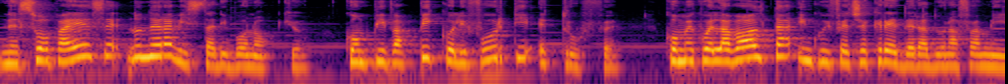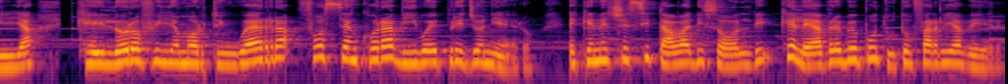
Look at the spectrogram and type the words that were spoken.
Nel suo paese non era vista di buon occhio, compiva piccoli furti e truffe, come quella volta in cui fece credere ad una famiglia che il loro figlio morto in guerra fosse ancora vivo e prigioniero e che necessitava di soldi che lei avrebbe potuto fargli avere.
